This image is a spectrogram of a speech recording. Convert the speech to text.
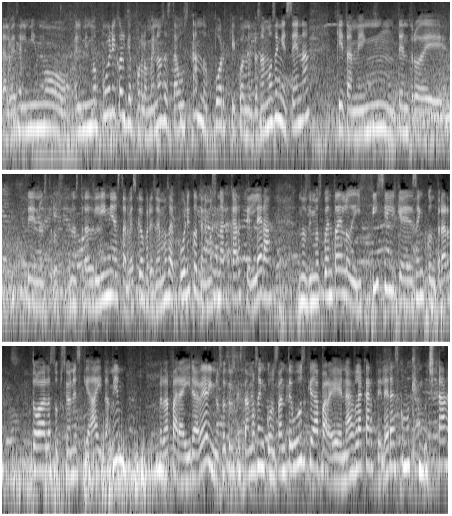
tal vez el mismo, el mismo público el que por lo menos está buscando, porque cuando empezamos en escena, que también dentro de, de nuestros, nuestras líneas tal vez que ofrecemos al público tenemos una cartelera, nos dimos cuenta de lo difícil que es encontrar todas las opciones que hay también. ¿Verdad? Para ir a ver y nosotros que estamos en constante búsqueda para llenar la cartelera es como que mucha,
